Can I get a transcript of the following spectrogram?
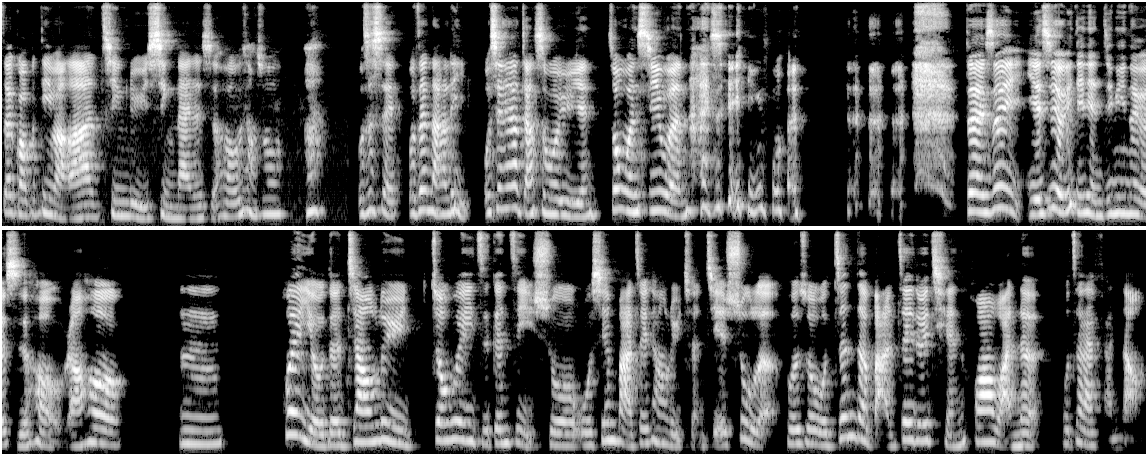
在瓜地马拉青旅醒来的时候，我想说啊，我是谁？我在哪里？我现在要讲什么语言？中文、西文还是英文？对，所以也是有一点点经历那个时候，然后嗯。会有的焦虑，就会一直跟自己说：“我先把这趟旅程结束了，或者说我真的把这堆钱花完了，我再来烦恼。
